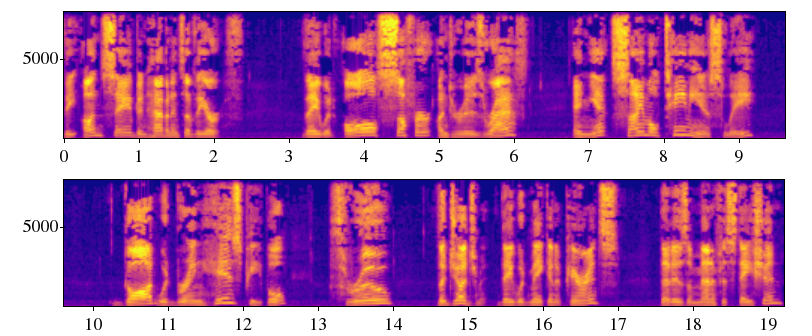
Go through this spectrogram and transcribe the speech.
the unsaved inhabitants of the earth. They would all suffer under his wrath and yet simultaneously God would bring his people through the judgment. They would make an appearance that is a manifestation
